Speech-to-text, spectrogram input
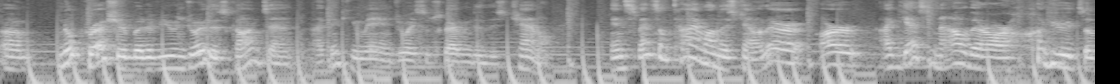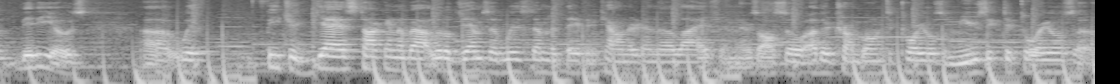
um, no pressure, but if you enjoy this content, I think you may enjoy subscribing to this channel. And spend some time on this channel. There are, I guess now there are hundreds of videos uh, with featured guests talking about little gems of wisdom that they've encountered in their life. And there's also other trombone tutorials, music tutorials, uh,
